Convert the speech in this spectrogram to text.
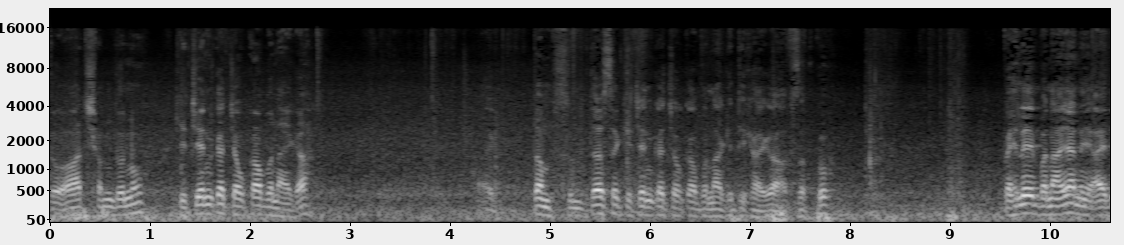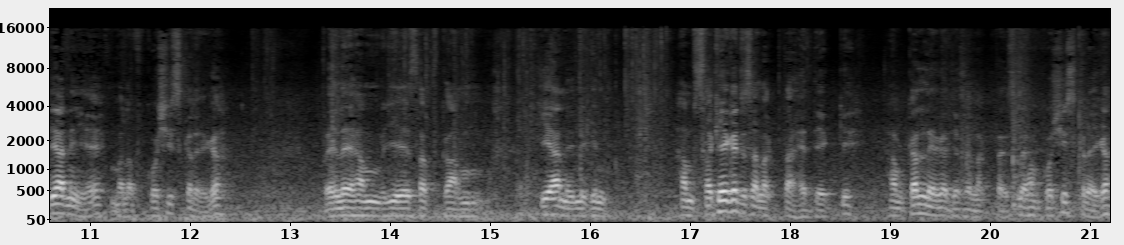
तो आज हम दोनों किचन का चौका बनाएगा। एकदम सुंदर से किचन का चौका बना के दिखाएगा आप सबको। पहले बनाया नहीं, आइडिया नहीं है मतलब कोशिश करेगा। पहले हम ये सब काम किया नहीं, लेकिन हम सकेगा जैसा लगता है देख के, हम कर लेगा जैसा लगता है, इसलिए हम कोशिश करेगा।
